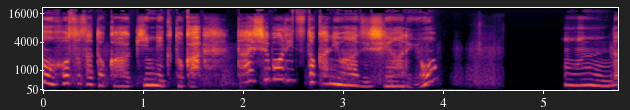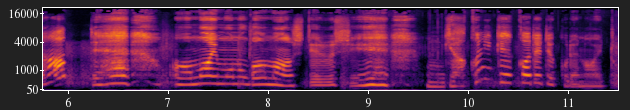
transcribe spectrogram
ろん細さとか筋肉とか体脂肪率とかには自信あるよ。うんだって甘いもの我慢してるし逆に結果出てくれないと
